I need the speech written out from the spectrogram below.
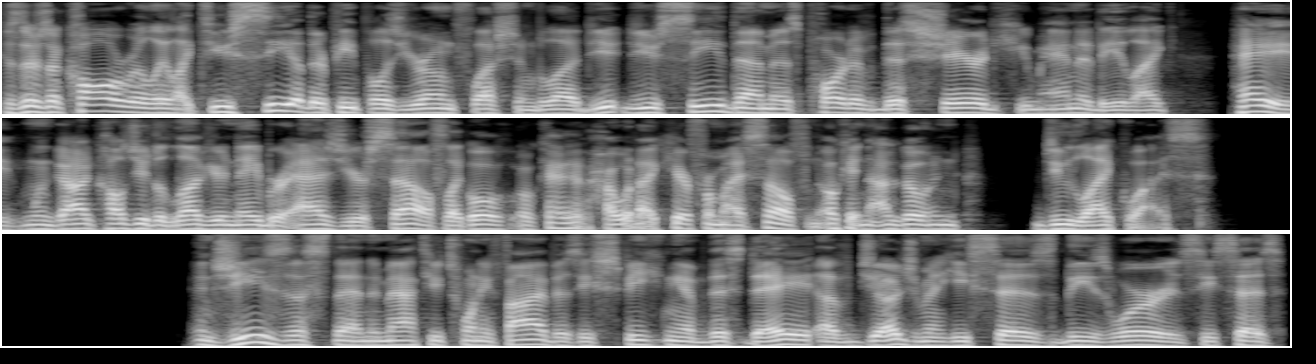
Because there's a call really like, do you see other people as your own flesh and blood? Do you, do you see them as part of this shared humanity? Like, hey, when God calls you to love your neighbor as yourself, like, well, okay, how would I care for myself? Okay, now go and do likewise. And Jesus, then in Matthew 25, as he's speaking of this day of judgment, he says these words. He says,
